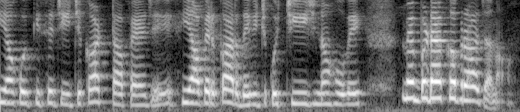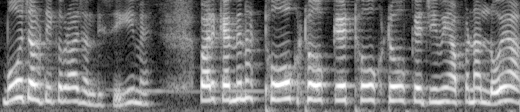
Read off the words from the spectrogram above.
ਜਾਂ ਕੋਈ ਕਿਸੇ ਚੀਜ਼ 'ਚ ਘਾਟਾ ਪੈ ਜੇ ਜਾਂ ਫਿਰ ਘਰ ਦੇ ਵਿੱਚ ਕੋਈ ਚੀਜ਼ ਨਾ ਹੋਵੇ, ਮੈਂ ਬੜਾ ਘਬਰਾ ਜਾਣਾ, ਬਹੁਤ ਜਲਦੀ ਘਬਰਾ ਜਾਂਦੀ ਸੀਗੀ ਮੈਂ। ਪਰ ਕਹਿੰਦੇ ਨਾ, ਠੋਕ ਠੋਕ ਕੇ, ਠੋਕ ਠੋਕ ਕੇ ਜਿਵੇਂ ਆਪਣਾ ਲੋਹਾ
